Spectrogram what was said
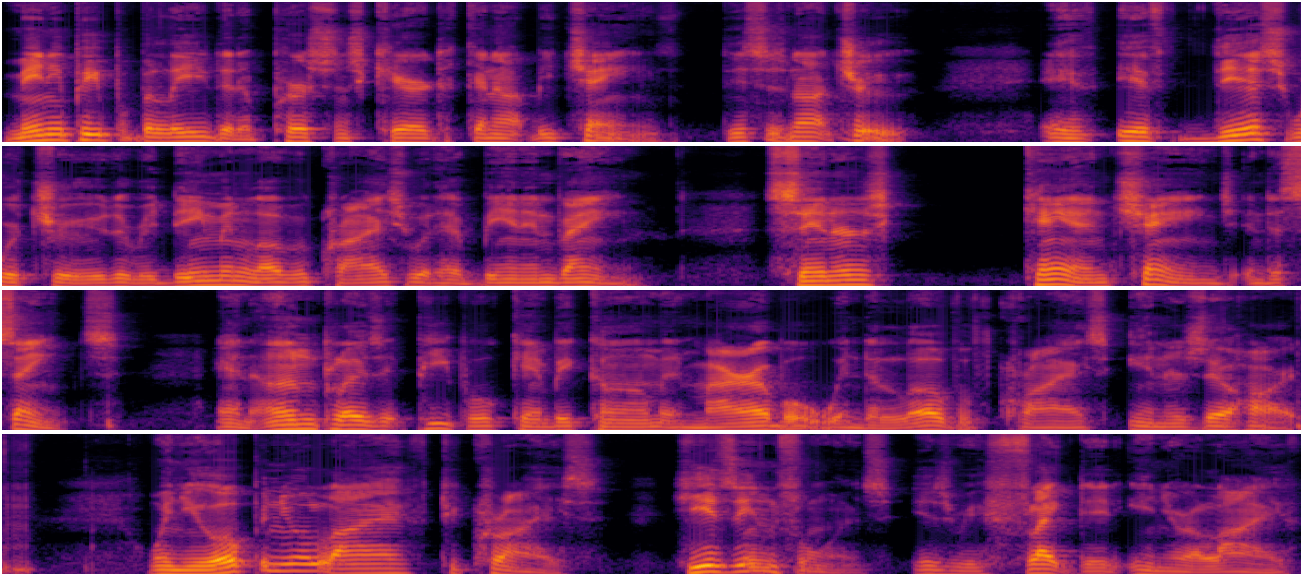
Many people believe that a person's character cannot be changed. This is not true. If, if this were true, the redeeming love of Christ would have been in vain. Sinners can change into saints, and unpleasant people can become admirable when the love of Christ enters their heart. When you open your life to Christ, his influence is reflected in your life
